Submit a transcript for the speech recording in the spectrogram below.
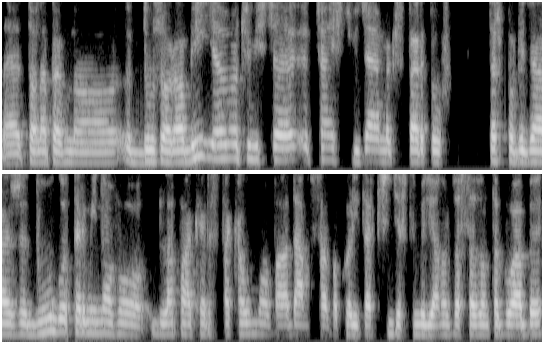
e, to na pewno dużo robi. Ja oczywiście część widziałem ekspertów też powiedziała, że długoterminowo dla Packers taka umowa Adamsa w okolicach 30 milionów za sezon to byłaby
